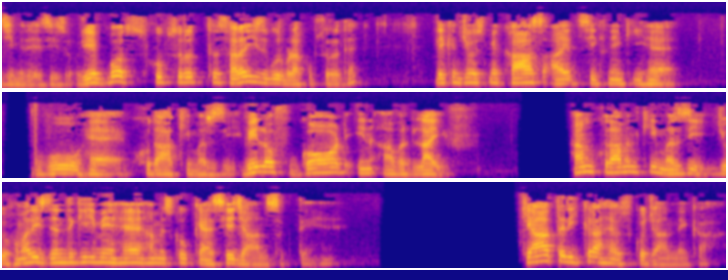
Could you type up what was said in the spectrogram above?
जी मेरे अजीजों, ये बहुत खूबसूरत, सारा ही जबूर बड़ा खूबसूरत है। लेकिन जो इसमें खास आयत सीखने की है, वो है खुदा की मर्ज़ी। Will of God in our life हम खुदावंद की मर्ज़ी, जो हमारी ज़िंदगी में है, हम इसको कैसे जान सकते हैं? क्या तरीका है उसको जानने का?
